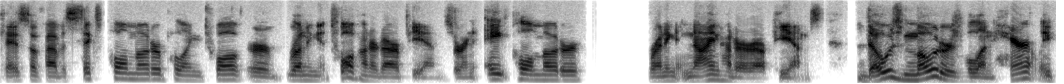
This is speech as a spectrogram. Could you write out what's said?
Okay, so if I have a six pole motor pulling 12 or running at 1200 RPMs or an eight pole motor running at 900 RPMs, those motors will inherently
